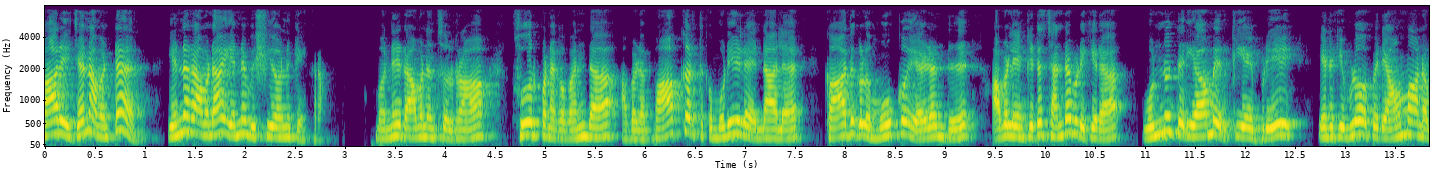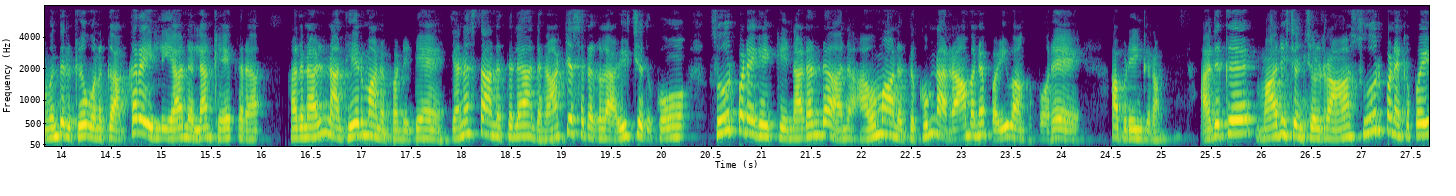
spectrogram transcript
மாரீஜன் அவன்கிட்ட என்ன ராவணா? என்ன விஷயம்னு கேட்குறான் உடனே ராவணன் சொல்றான் சூர்பனக வந்தா அவளை பார்க்கறதுக்கு முடியல என்னால. காதுகளும் மூக்கும் இழந்து அவளை என்கிட்ட சண்டை பிடிக்கிறா ஒன்றும் தெரியாம இருக்கியே இப்படி? எனக்கு இவ்வளோ பெரிய அவமானம் வந்திருக்கு உனக்கு அக்கறை இல்லையான்னு எல்லாம் கேட்கறா அதனால நான் தீர்மானம் பண்ணிட்டேன். ஜனஸ்தானத்துல அந்த ராட்சசர்களை அழிச்சதுக்கும் சூர்பனகைக்கு நடந்த அந்த அவமானத்துக்கும் நான் ராமனை பழி வாங்க போறேன் அப்படிங்கிறான். அதுக்கு மாரிசன் சொல்றான் சூர்பனுக்கு போய்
